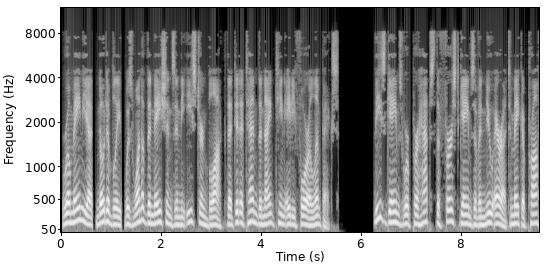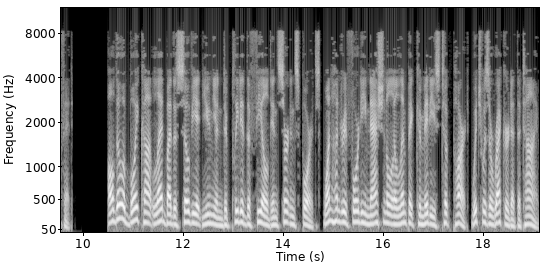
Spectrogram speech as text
Romania, notably, was one of the nations in the Eastern Bloc that did attend the 1984 Olympics. These games were perhaps the first games of a new era to make a profit. Although a boycott led by the Soviet Union depleted the field in certain sports, 140 national Olympic committees took part, which was a record at the time.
